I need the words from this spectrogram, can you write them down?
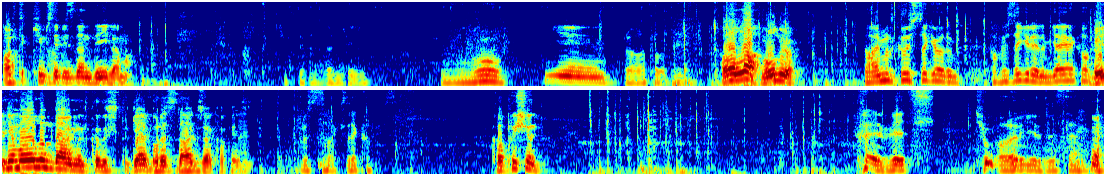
Artık kimse bizden değil ama. Kimse bizden değil. Vuf. Yeah. Rahat olun. Allah ne oluyor? Diamond kılıçta gördüm. Kafese girelim. Gel gel kafese. Benim girelim. oğlum Diamond kılıçtı. Gel burası daha güzel kafes. Burası daha güzel kafes. Kapışın. evet. Çok ağır girdi sen.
